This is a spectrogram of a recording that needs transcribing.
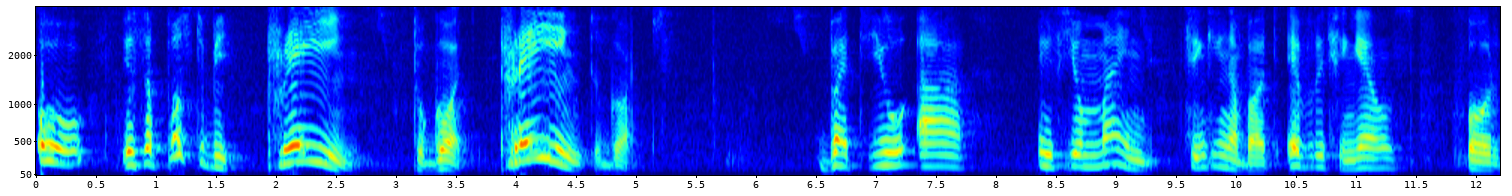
Or you're supposed to be praying to God, praying to God. But you are, with your mind, thinking about everything else or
